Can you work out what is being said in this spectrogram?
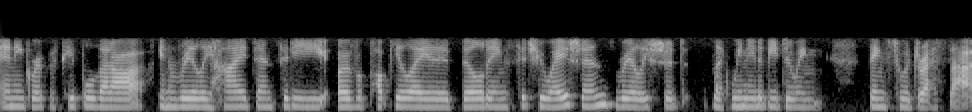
any group of people that are in really high density, overpopulated building situations really should, like, we need to be doing things to address that.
